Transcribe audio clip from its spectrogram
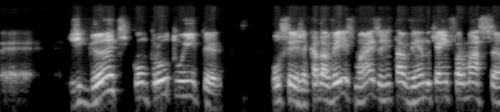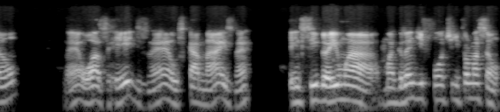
é, gigante, comprou o Twitter. Ou seja, cada vez mais a gente está vendo que a informação, né, ou as redes, né, os canais, né, tem sido aí uma, uma grande fonte de informação.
